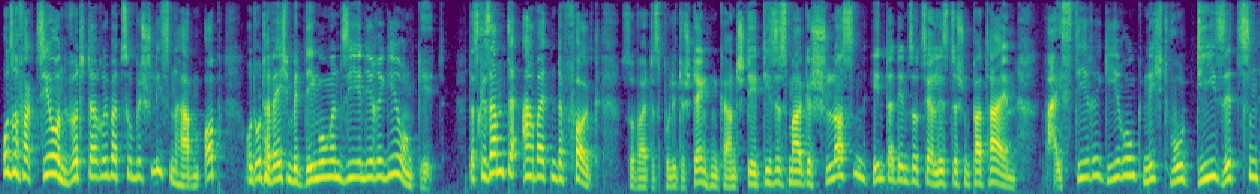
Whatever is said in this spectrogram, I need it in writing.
Unsere Fraktion wird darüber zu beschließen haben, ob und unter welchen Bedingungen sie in die Regierung geht. Das gesamte arbeitende Volk, soweit es politisch denken kann, steht dieses Mal geschlossen hinter den sozialistischen Parteien. Weiß die Regierung nicht, wo die sitzen,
